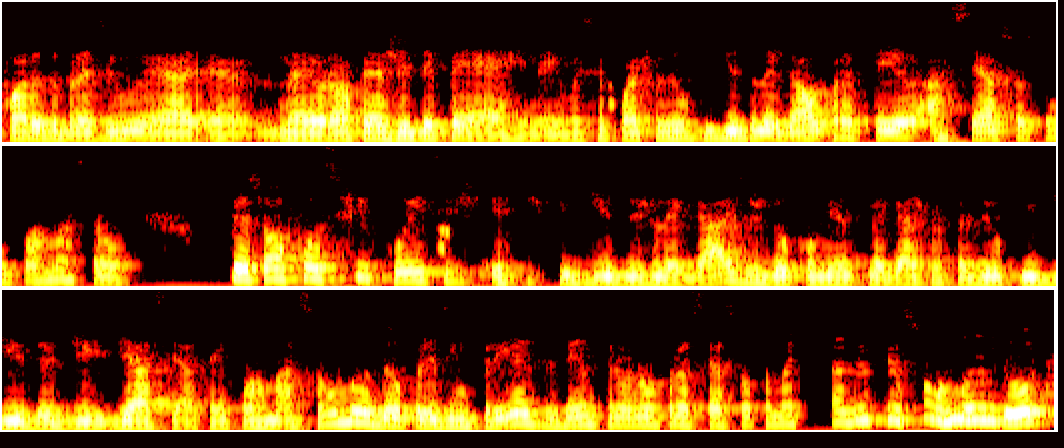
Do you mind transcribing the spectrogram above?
fora do Brasil, é, é, na Europa é a GDPR, né? E você pode fazer um pedido legal para ter acesso à sua informação. O pessoal falsificou esses, esses pedidos legais, os documentos legais para fazer o pedido de, de acesso à informação, mandou para as empresas, entrou num processo automatizado e o pessoal mandou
